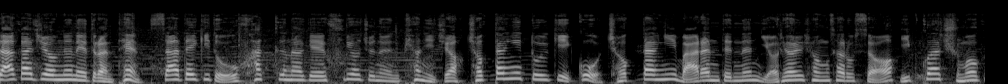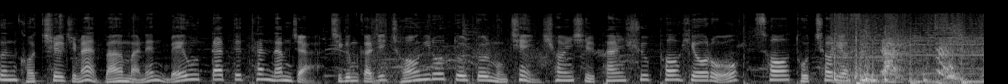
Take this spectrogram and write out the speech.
싸가지 없는 애들한텐 싸대기도 화끈하게 후려주는 편이죠. 적당히 똘기 있고 적당히 말 안 듣는 열혈 형사로서 입과 주먹은 거칠지만 마음만은 매우 따뜻한 남자. 지금까지 정의로 똘똘 뭉친 현실판 슈퍼 히어로 서도철이었습니다.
